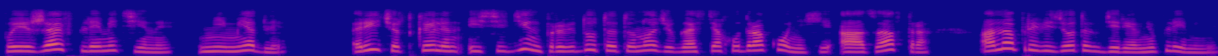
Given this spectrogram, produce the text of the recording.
Поезжай в племя Тины, немедли. Ричард, Кэлен и Сидин проведут эту ночь в гостях у драконихи, а завтра она привезет их в деревню племени.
